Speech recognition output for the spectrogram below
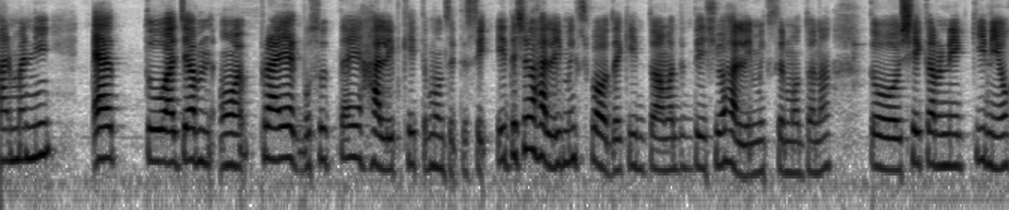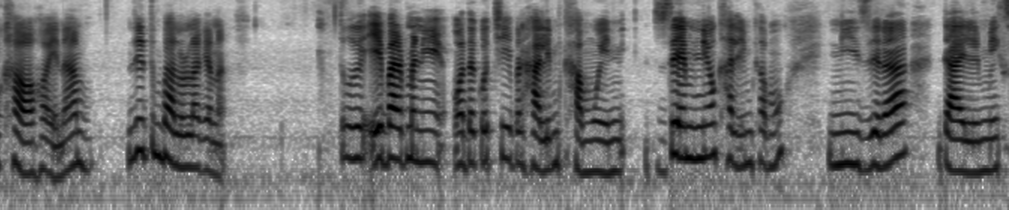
আর মানে এত তো আজ প্রায় এক বছর তাই হালিম খেতে মন চাইতেছে। এই দেশেও হালিম মিক্স পাওয়া যায় কিন্তু আমাদের দেশীয় হালিম মিক্সের মতো না। তো সেই কারণে কিনেও খাওয়া হয় না, যেহেতু ভালো লাগে না। তো এবার মানে ওদা করছি, এবার হালিম খামো। যেমনিও হালিম খামো, নিজেরা ডাইল মিক্স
